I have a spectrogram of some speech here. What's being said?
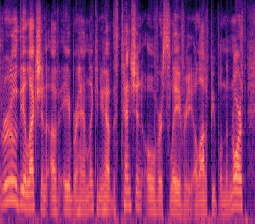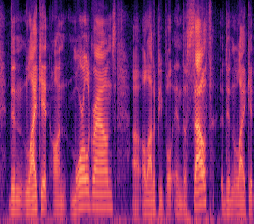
through the election of Abraham Lincoln, you have this tension over slavery. A lot of people in the North didn't like it on moral grounds. Uh, a lot of people in the South didn't like it.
